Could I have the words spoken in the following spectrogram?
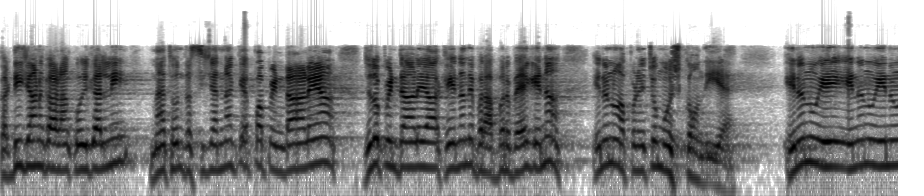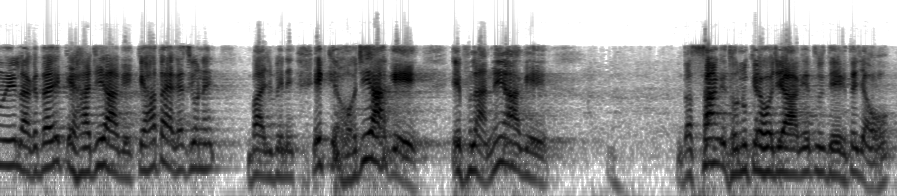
ਕੱਢੀ ਜਾਣ ਗਾਲਾਂ, ਕੋਈ ਗੱਲ ਨਹੀਂ। ਮੈਂ ਤੁਹਾਨੂੰ ਦੱਸੀ ਜਾਂਦਾ ਕਿ ਆਪਾਂ ਪਿੰਡਾਂ ਵਾਲੇ ਆ ਜਦੋਂ ਪਿੰਡਾਂ ਵਾਲੇ ਆ ਕੇ ਇਹਨਾਂ ਦੇ ਬਰਾਬਰ ਬਹਿ ਗਏ ਨਾ, ਇਹਨਾਂ ਨੂੰ ਆਪਣੇ ਚੋਂ ਮੁਸ਼ਕ ਆਉਂਦੀ ਹੈ। ਇਹਨਾਂ ਨੂੰ ਇਹ, ਇਹਨਾਂ ਨੂੰ ਇਹਨਾਂ ਨੂੰ ਇਹ ਲੱਗਦਾ ਹੈ ਕਿ ਹਜੇ ਆ ਗਏ। ਕਿਹਾ ਤਾਂ ਹੈਗਾ ਸੀ ਉਹਨੇ, ਬਾਜਵੇ ਨੇ। ਇਹ ਕਿਹੋ ਜਿਹੇ ਆ ਗਏ? ਇਹ ਫਲਾਣੇ ਆ ਗਏ। ਦੱਸਾਂਗੇ ਤੁਹਾਨੂੰ ਕਿਹੋ ਜਿਹੇ ਆ ਗਏ। ਤੁਸੀਂ ਦੇਖਦੇ ਜਾਓ।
